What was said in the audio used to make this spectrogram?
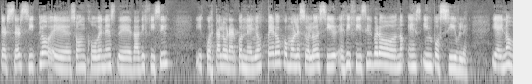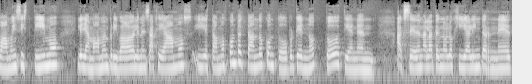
tercer ciclo eh, son jóvenes de edad difícil y cuesta lograr con ellos, pero como les suelo decir, es difícil, pero no es imposible. Y ahí nos vamos, insistimos, le llamamos en privado, le mensajeamos y estamos contactando con todo, porque no todos tienen acceden a la tecnología, al Internet,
